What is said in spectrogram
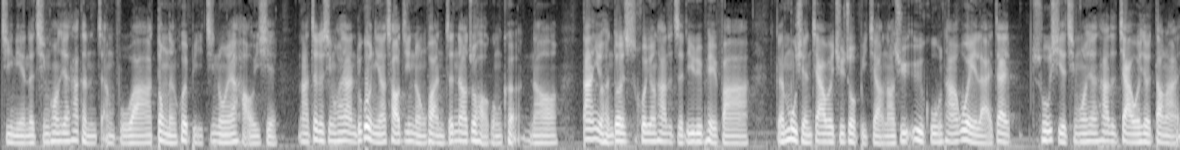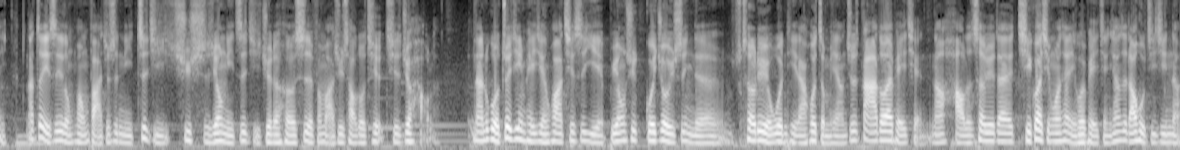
几年的情况下，它可能涨幅啊动能会比金融要好一些。那这个情况下，如果你要抄金融的话，你真的要做好功课。然后当然有很多人是会用它的折利率配发跟目前价位去做比较，然后去预估它未来在出席的情况下它的价位会到哪里。那这也是一种方法，就是你自己去使用你自己觉得合适的方法去操作，其实其实就好了。那如果最近赔钱的话，其实也不用去归咎于是你的策略有问题啦，或怎么样，就是大家都在赔钱，然后好的策略在奇怪情况下也会赔钱，像是老虎基金呢，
